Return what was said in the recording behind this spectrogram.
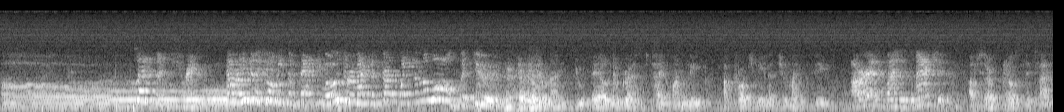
Oh. Listen, Shrink. Now, are you going to show me some fancy moves, or am I going to start waiting the walls with you? Gentlemen, you fail to grasp Ti Kwan Leep. Approach me that you might see. All right, finally some action. Observe closely, class.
